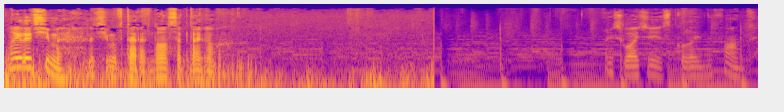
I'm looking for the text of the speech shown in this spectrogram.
No i lecimy, lecimy w teren, do następnego. No i słuchajcie, jest kolejny fant.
